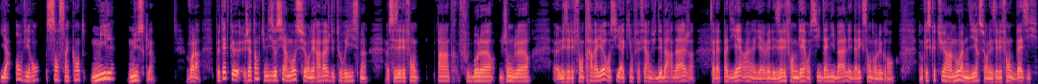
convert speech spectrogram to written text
il y a environ 150 000 muscles. Voilà. Peut-être que j'attends que tu me dises aussi un mot sur les ravages du tourisme, euh, ces éléphants peintres, footballeurs, jongleurs, les éléphants travailleurs aussi à qui on fait faire du débardage. Ça date pas d'hier, hein. il y avait les éléphants de guerre aussi d'Hannibal et d'Alexandre le Grand. Donc est-ce que tu as un mot à me dire sur les éléphants d'Asie?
